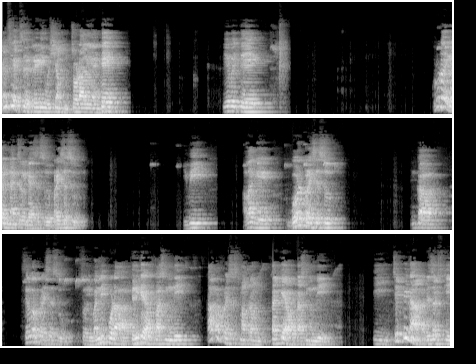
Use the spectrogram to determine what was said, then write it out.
ఎంసీఎక్స్ ట్రేడింగ్ విషయం చూడాలి అంటే ఏవైతే crude oil and natural gases prices ఇవి అలాగే గోల్డ్ ప్రైసెస్ ఇంకా సిల్వర్ ప్రైసెస్ సో ఇవన్నీ కూడా పెరిగే అవకాశం ఉంది. కాపర్ ప్రైసెస్ మాత్రం తగ్గే అవకాశం ఉంది. ఈ చెప్పిన రిజల్ట్స్కి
